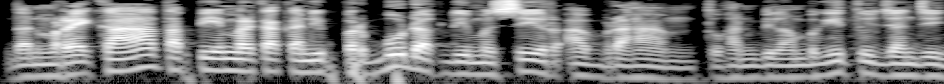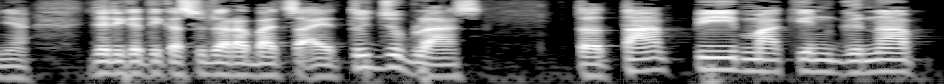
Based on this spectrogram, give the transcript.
Dan mereka, tapi mereka akan diperbudak di Mesir Abraham. Tuhan bilang begitu janjinya. Jadi ketika saudara baca ayat 17, tetapi makin genap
